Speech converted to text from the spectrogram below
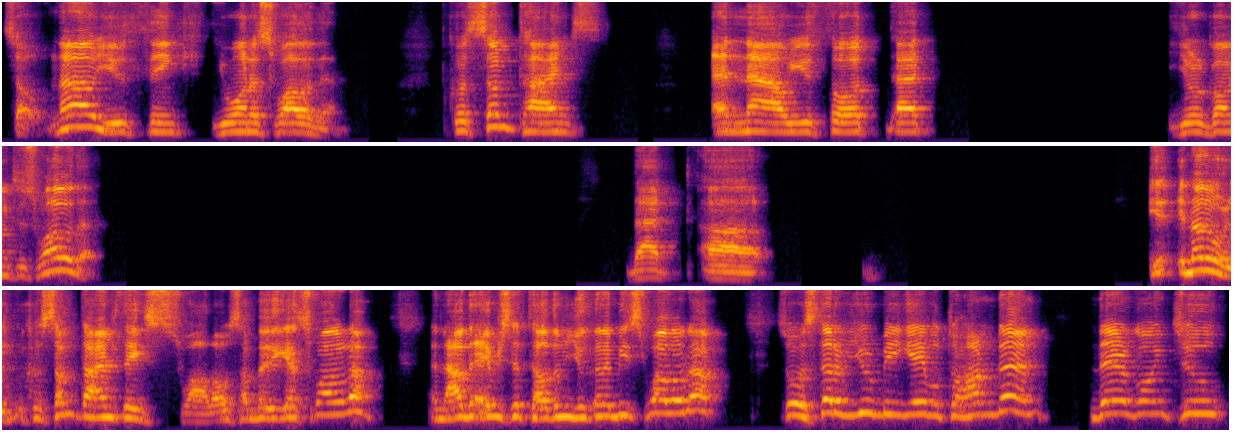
So now you think you want to swallow them because sometimes, and now you thought that you're going to swallow them. That, uh, in other words, because sometimes they swallow, sometimes they get swallowed up. And now the Abishah tell them you're going to be swallowed up. So instead of you being able to harm them, they're going to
